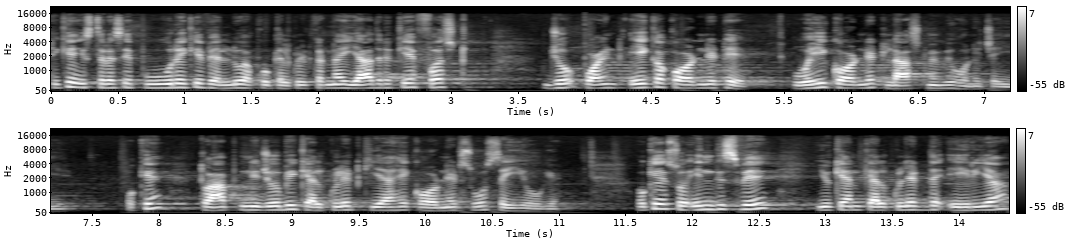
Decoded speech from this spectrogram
ठीक है, इस तरह से पूरे के वैल्यू आपको कैलकुलेट करना है। याद रखिए फ़र्स्ट जो पॉइंट ए का कोऑर्डिनेट है वही कोऑर्डिनेट लास्ट में भी होने चाहिए ओके तो आपने जो भी कैलकुलेट किया है कोऑर्डिनेट्स वो सही हो गए okay so in this way you can calculate the area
